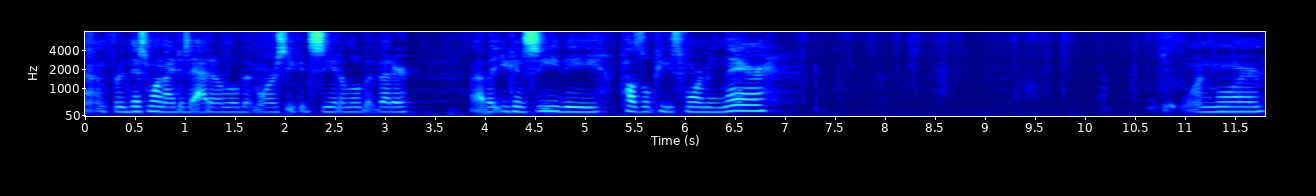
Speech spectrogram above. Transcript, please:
Um, for this one, I just added a little bit more so you could see it a little bit better. Uh, but you can see the puzzle piece forming there. Do one more.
